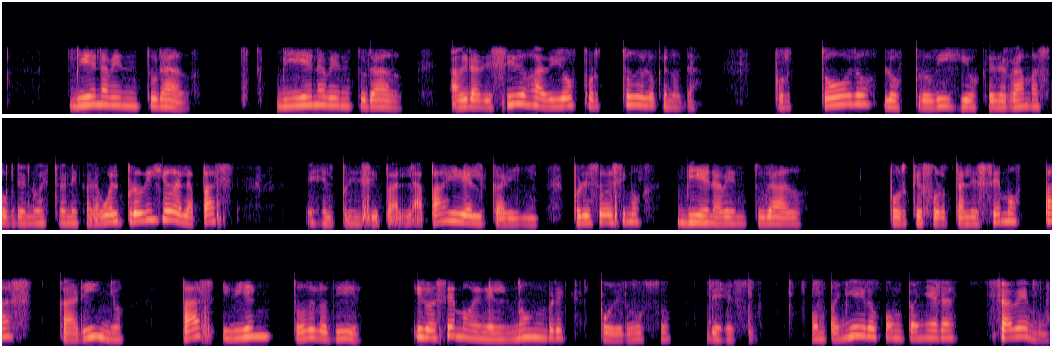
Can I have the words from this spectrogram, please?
Bienaventurados, bienaventurados agradecidos a Dios por todo lo que nos da, por todos los prodigios que derrama sobre nuestra Nicaragua. El prodigio de la paz es el principal, la paz y el cariño. Por eso decimos bienaventurados, porque fortalecemos paz, cariño, paz y bien todos los días. Y lo hacemos en el nombre poderoso de Jesús. Compañeros, compañeras, sabemos,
